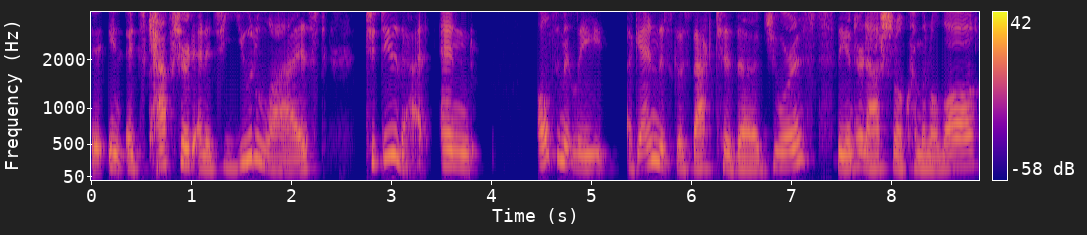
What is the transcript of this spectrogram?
it's captured and it's utilized to do that. And ultimately, again, this goes back to the jurists, the international criminal law,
